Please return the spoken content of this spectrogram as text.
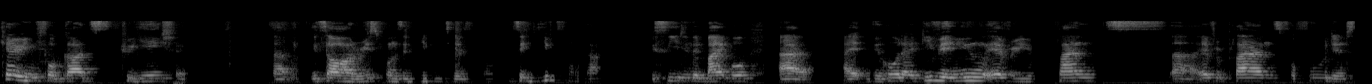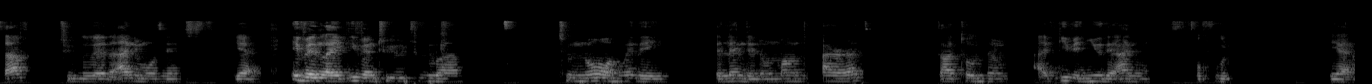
caring for God's creation. Um, it's our responsibility as well. It's a gift from God. We see it in the Bible. Uh, I behold, I've given you every plants, uh, every plants for food and stuff to the animals and yeah, even like even to to um to Noah when they they landed on Mount Ararat. God told them, "I've given you the animals for food." Yeah,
